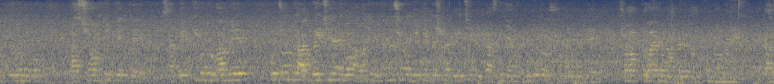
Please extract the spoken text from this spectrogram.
উত্তোলন এবং কাজ সমাপ্তির ক্ষেত্রে স্যার ব্যক্তিগতভাবে প্রচণ্ড আগ্রহী ছিলেন এবং আমাকে বিভিন্ন সময় দিক নির্দেশনা দিয়েছেন। এই কাজটি যেন দ্রুততর সময়ের মধ্যে সমাপ্ত হয় এবং আমরা যেন নতুন ভবনে কাজ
